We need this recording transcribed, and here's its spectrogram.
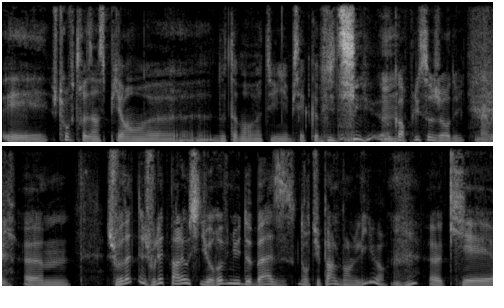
et, je trouve très inspirant, euh, notamment au 21e siècle, comme tu dis, Mhm. encore plus aujourd'hui. Bah oui. Euh, je, voudrais, je voulais te parler aussi du revenu de base dont tu parles dans le livre, Mhm. euh, qui est,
